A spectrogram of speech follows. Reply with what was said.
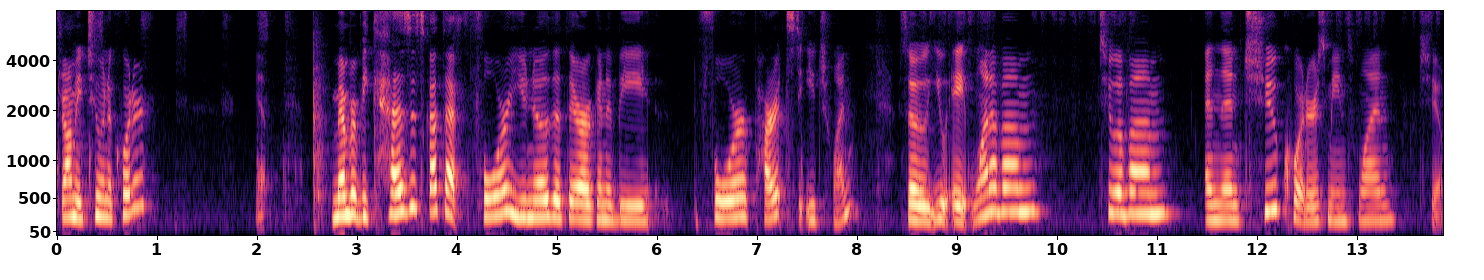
Draw me two and a quarter. Remember, because it's got that four, you know that there are going to be four parts to each one. So you ate one of them, two of them, and then two quarters means one, two.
